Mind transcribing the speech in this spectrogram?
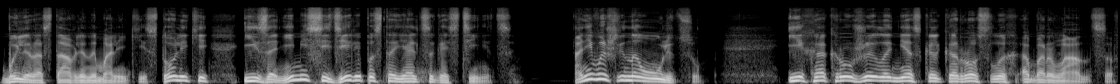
были расставлены маленькие столики, и за ними сидели постояльцы гостиницы. Они вышли на улицу. Их окружило несколько рослых оборванцев.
